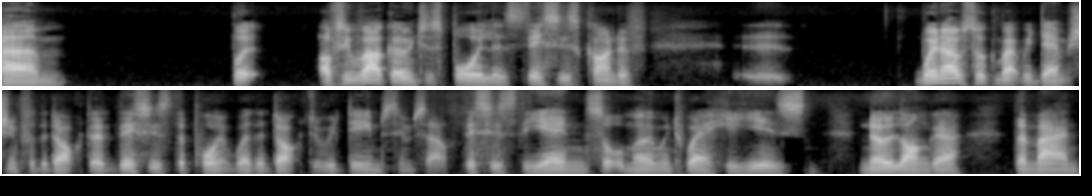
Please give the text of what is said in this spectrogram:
Um, but obviously, without going to spoilers, this is kind of uh, when I was talking about redemption for the Doctor, this is the point where the Doctor redeems himself. This is the end sort of moment where he is no longer the man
